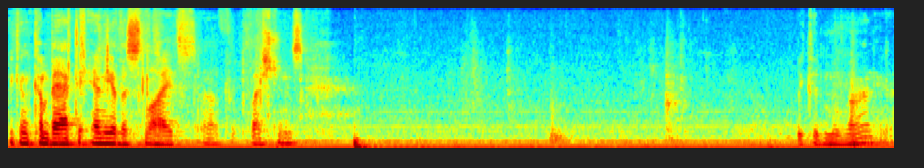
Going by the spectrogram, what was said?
We can come back to any of the slides uh, for questions. We could move on here.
